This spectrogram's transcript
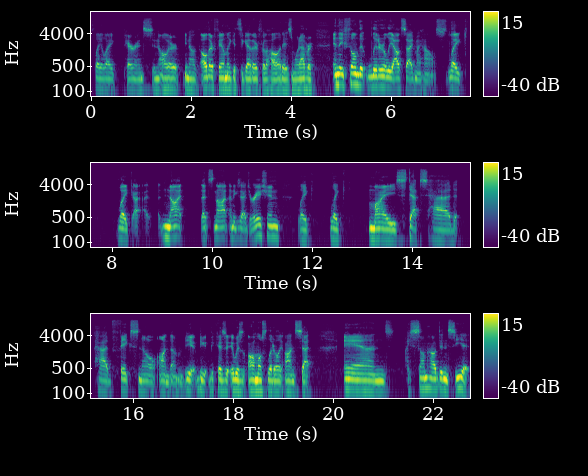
play like parents, and all their you know all their family gets together for the holidays and whatever. And they filmed it literally outside my house, like like I- not that's not an exaggeration. Like like my steps had had fake snow on them be, be, because it was almost literally on set, and I somehow didn't see it.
